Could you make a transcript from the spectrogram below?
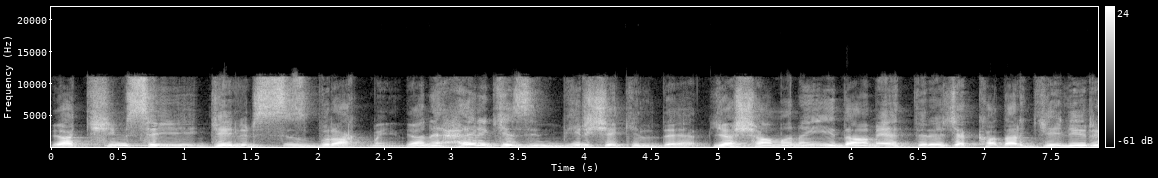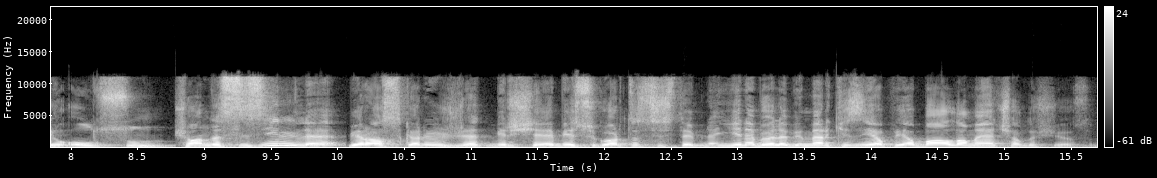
Ya kimseyi gelirsiz bırakmayın. Yani herkesin bir şekilde yaşamını idame ettirecek kadar geliri olsun. Şu anda siz ille bir asgari ücret bir şeye bir sigorta sistemine yine böyle bir merkezi yapıya bağlamaya çalışıyorsun.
